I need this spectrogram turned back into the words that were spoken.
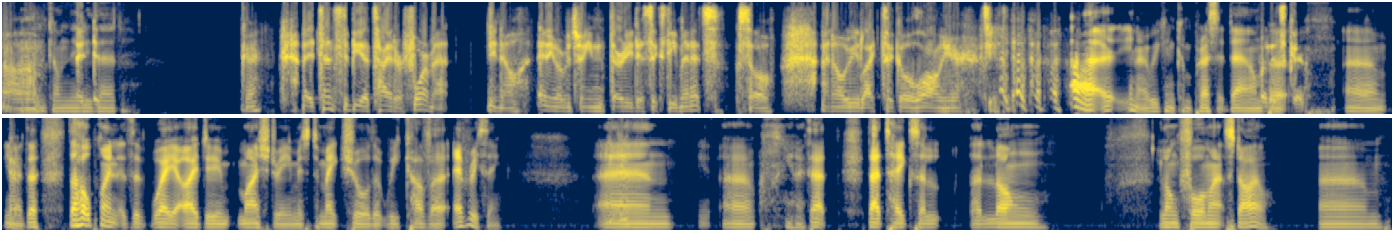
I um, I'm nearly it- there. Okay. It tends to be a tighter format, you know, anywhere between 30 to 60 minutes. So I know we like to go long here, Uh, you know, we can compress it down, but but it's good. Um, you know, the the whole point of the way I do my stream is to make sure that we cover everything, and uh, you know that that takes a a long long format style. Um,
